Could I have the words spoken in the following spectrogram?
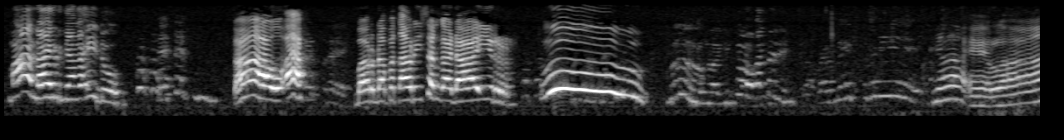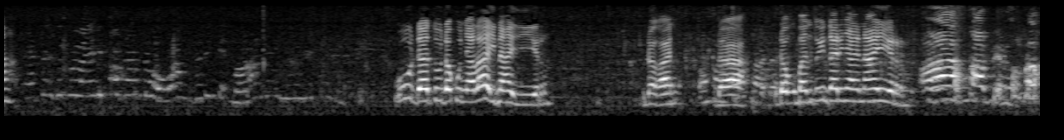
Mana airnya nggak hidup? Tahu ah, baru dapat arisan nggak ada air. Uh. Belum lagi tuh kan tadi. Ya elah. Udah tuh udah aku nyalain air. Udah kan? Udah. Udah aku bantuin tadi nyalain air. Astagfirullah.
